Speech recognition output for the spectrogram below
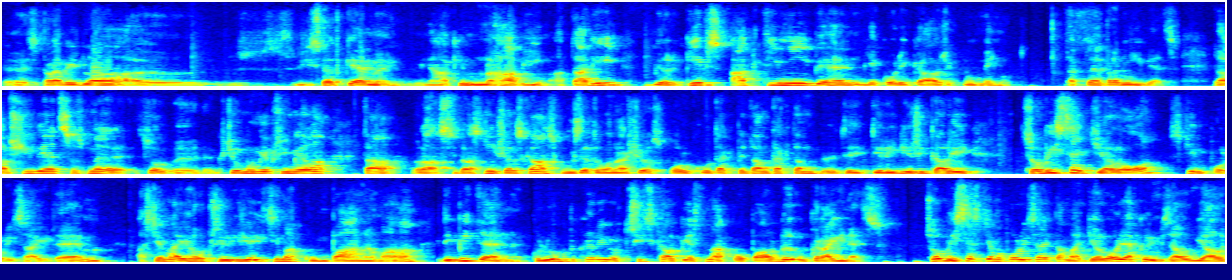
e, z pravidla s výsledkem nějakým mlhavým a tady byl Gibbs aktivní během několika, řeknu, minut. Tak to je první věc. Další věc, co jsme, co, k čemu mě přiměla ta vlastní, vlastní členská schůze toho našeho spolku, tak by tam, tak tam ty, ty lidi říkali, co by se dělo s tím policajtem a s těma jeho přilížejícíma kumpánama, kdyby ten kluk, který ho třískal pěst na kopal, byl Ukrajinec. Co by se s těma policajtama dělo, jak by zaujal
